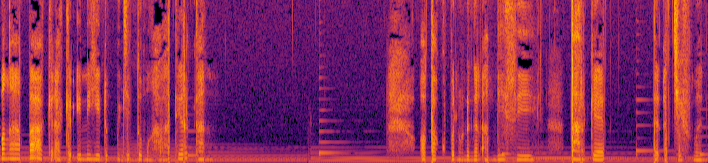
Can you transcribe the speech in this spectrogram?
Mengapa akhir-akhir ini hidup begitu mengkhawatirkan? Otakku penuh dengan ambisi, target, dan achievement.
